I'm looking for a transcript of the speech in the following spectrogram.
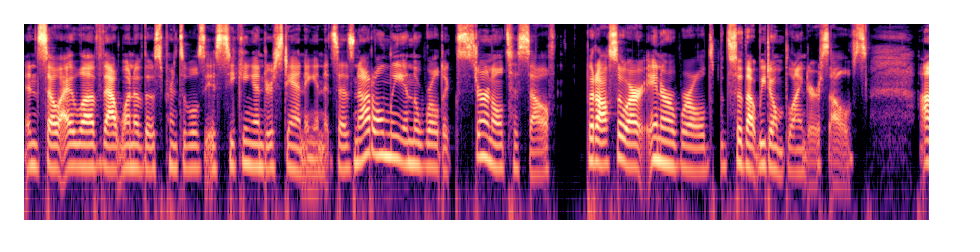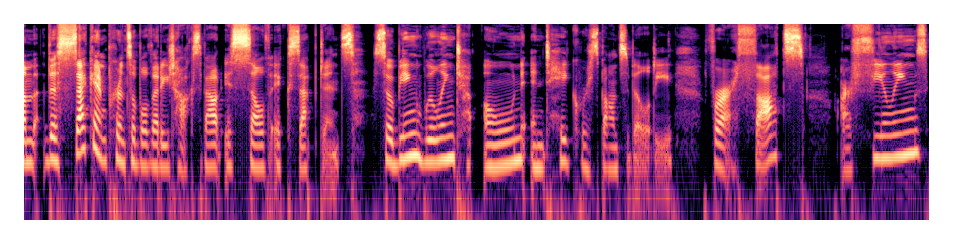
And so I love that one of those principles is seeking understanding and it says not only in the world external to self, but also our inner world so that we don't blind ourselves. Um, the second principle that he talks about is self acceptance. So, being willing to own and take responsibility for our thoughts, our feelings,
